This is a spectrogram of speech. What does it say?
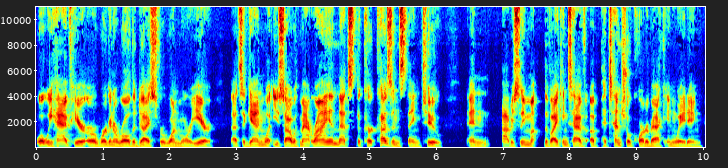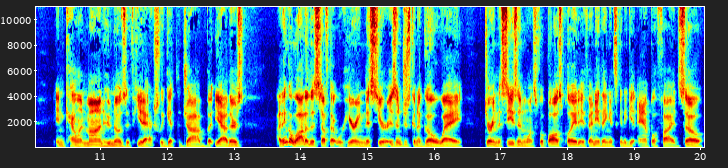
what we have here, or we're going to roll the dice for one more year. That's again what you saw with Matt Ryan. That's the Kirk Cousins thing too. And obviously, the Vikings have a potential quarterback in waiting in Kellen Mond. Who knows if he'd actually get the job? But yeah, there's I think a lot of the stuff that we're hearing this year isn't just going to go away during the season once football is played. If anything, it's going to get amplified. So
